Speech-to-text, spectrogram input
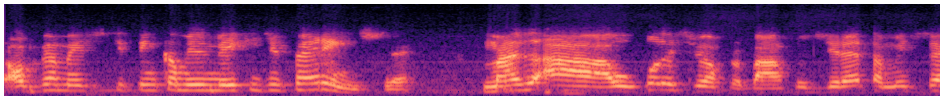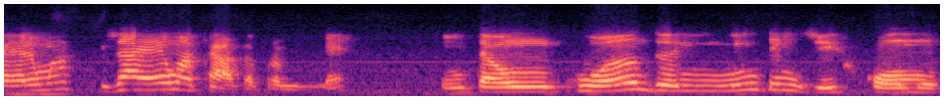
obviamente que tem caminhos meio que diferentes, né? Mas a, o coletivo Afrobafo diretamente já, era uma, já é uma casa para mim, né? Então, quando eu me entendi como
